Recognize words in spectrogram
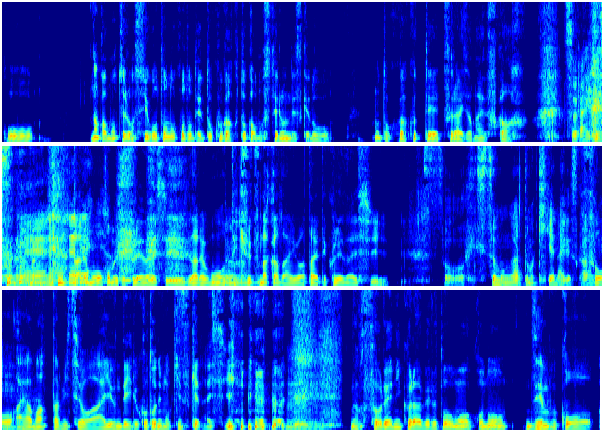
こう、なんかもちろん仕事のことで独学とかもしてるんですけど、もう独学って辛いじゃないですか。辛いですね。誰も褒めてくれないし、誰も適切な課題を与えてくれないし、そう、質問があっても聞けないですからね。そう、誤った道を歩んでいることにも気づけないし。うん なんかそれに比べるともうこの全部こう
